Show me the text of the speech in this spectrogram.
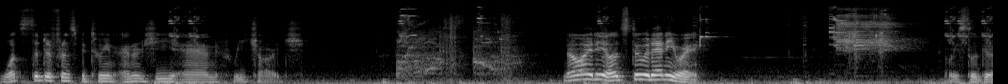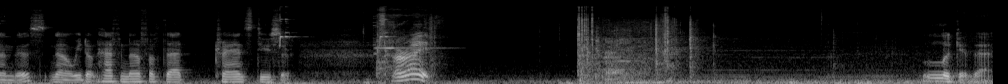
What's the difference between energy and recharge? No idea, let's do it anyway. Are we still good on this? No, we don't have enough of that transducer. Alright. Look at that.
